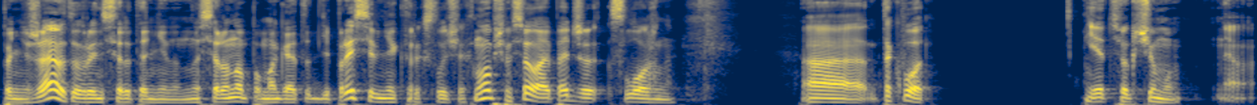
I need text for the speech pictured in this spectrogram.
понижают уровень серотонина, но все равно помогают от депрессии в некоторых случаях. Ну, в общем, все, опять же, сложно. А, так вот, и это все к чему? А,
